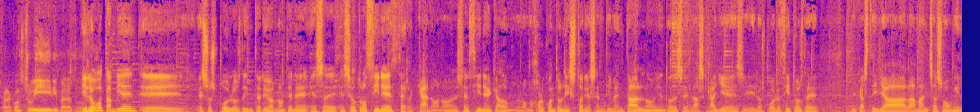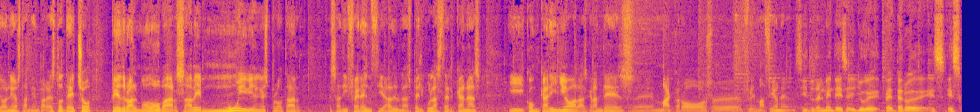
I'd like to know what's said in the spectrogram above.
para construir y para todo. Y luego también eh, esos pueblos de interior, ¿no? Tiene ese, ese, otro cine cercano, ¿no? Ese cine que a lo mejor cuenta una historia sentimental, ¿no? Y entonces en las calles y los pueblecitos de de Castilla-La Mancha son idóneos también para esto. De hecho, Pedro Almodóvar sabe muy bien explotar esa diferencia de unas películas cercanas y con cariño a las grandes eh, macros eh, filmaciones. Sí, totalmente. Yo creo que Pedro es,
